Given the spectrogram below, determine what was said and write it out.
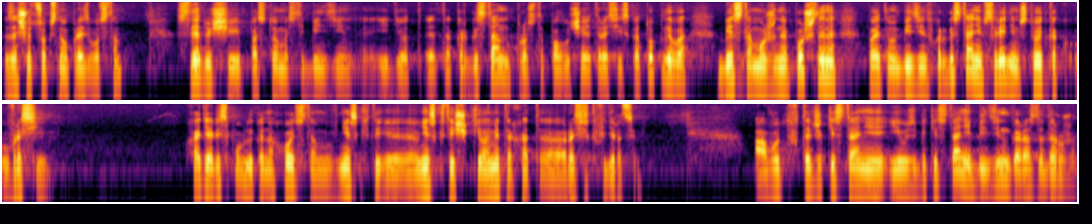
за счет собственного производства. Следующий по стоимости бензин идет, это Кыргызстан, просто получает российское топливо без таможенной пошлины, поэтому бензин в Кыргызстане в среднем стоит как в России. Хотя республика находится там в несколько, э, в несколько тысяч километрах от э, Российской Федерации. А вот в Таджикистане и Узбекистане бензин гораздо дороже.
